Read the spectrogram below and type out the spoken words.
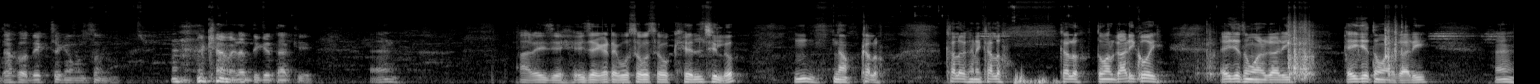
দেখো দেখছে কেমন শোনো? ক্যামেরার দিকে তাকিয়ে হ্যাঁ? আর এই যে এই জায়গাটায় বসে বসে ও খেলছিল। হুম নাও খেলো। খেলো এখানে খেলো। খেলো। তোমার গাড়ি কই? এই যে তোমার গাড়ি এই যে তোমার গাড়ি হ্যাঁ?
